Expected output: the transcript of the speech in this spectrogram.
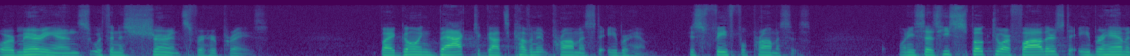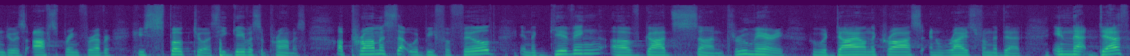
or Mary ends, with an assurance for her praise by going back to God's covenant promise to Abraham, his faithful promises when he says he spoke to our fathers, to Abraham, and to his offspring forever. He spoke to us. He gave us a promise. A promise that would be fulfilled in the giving of God's Son through Mary, who would die on the cross and rise from the dead. In that death,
